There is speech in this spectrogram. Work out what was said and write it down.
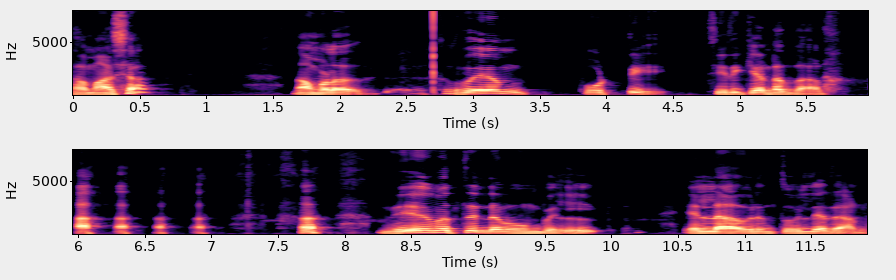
തമാശ. നമ്മൾ ഹൃദയം പൊട്ടി ചിരിക്കേണ്ടതാണ്. നിയമത്തിന്റെ മുമ്പിൽ എല്ലാവരും തുല്യരാണ്.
